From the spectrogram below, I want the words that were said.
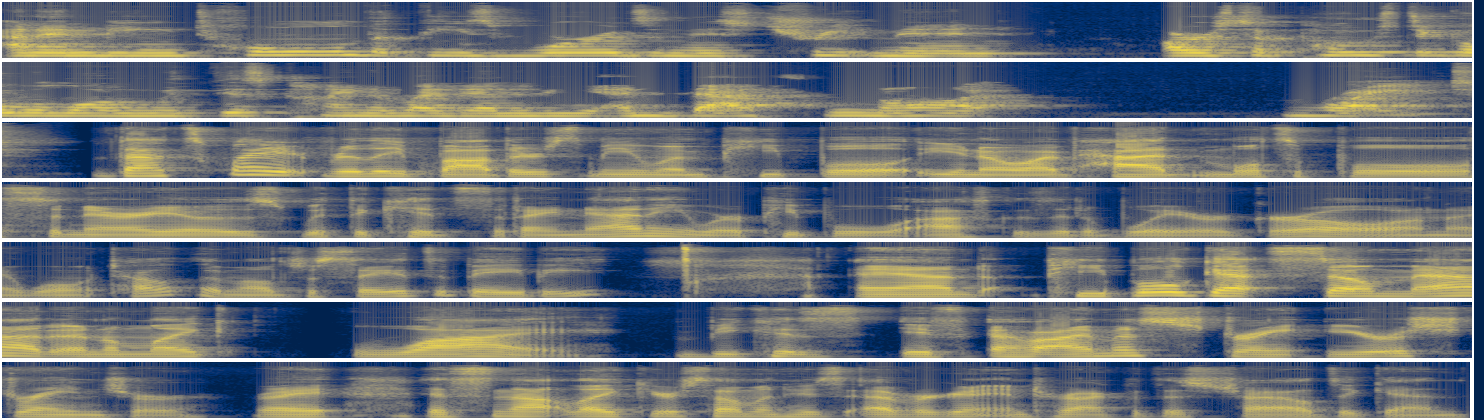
and i'm being told that these words and this treatment are supposed to go along with this kind of identity and that's not right. That's why it really bothers me when people, you know, I've had multiple scenarios with the kids that I nanny where people will ask, is it a boy or a girl? And I won't tell them. I'll just say it's a baby. And people get so mad. And I'm like, why? Because if, if I'm a stranger, you're a stranger, right? It's not like you're someone who's ever going to interact with this child again.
